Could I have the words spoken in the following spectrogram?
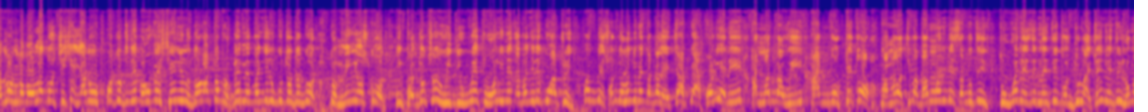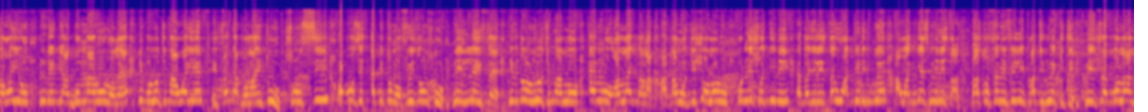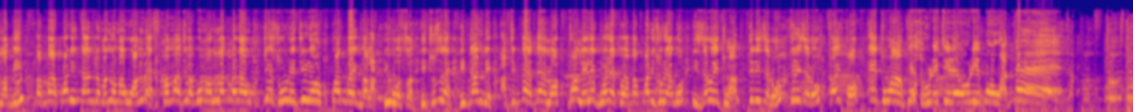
ọlọ́run bàbá ọlá tó ṣiṣẹ́ ìyanu wọ́n tún ti débẹ̀ ó fẹ́ ṣe é nínú ìjọ rapture proclaim evangelical church of god dominion court in conjunction with the way to holiness evangelical outreach. Wọ́n gbé ìsọjọ́ lọ́jọ́ mẹ́ta kalẹ̀ tí a pè àkọlé ẹ̀ ní alágbàwí advocator màmá ọtí bàbá monday seventeen to wednesday nineteenth of july twenty twenty three ló máa wáyé o. Ń dédé aago márùn-ún rọ̀lẹ́ níbo ló ti máa wáyé? Ìfẹ́dàpọ̀ line two sun c opposite epitome of wisdom school ní ilé ifẹ̀ níbi tó lóun yóò ti máa lo emo ọláìgbàlà àtàwọn òjíṣẹ́ ọlọ́run oníṣojí ní evangelist taiwo adéríbigbé our guest ministers pastor fẹ́mi philip láti ìlú èkìtì ministre bọ́lá alábí bàbá parí dandrama náà máa wà ń bẹ̀. Màmá àti bàbá máa lágbára o. Jésù ń retí rẹ o. Wá gba ìgbàlà ìwòsàn ìtúsílẹ̀ ìdáǹdè àti bẹ́ẹ̀ bẹ́ẹ̀ lọ. Fọ́ọ̀lù eléegun rẹ̀ pé bàbá parí sórí aago zero eight one three zero three zero five four eight one. Jésù ń retí rẹ orí ipò wà bẹ́ẹ̀.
